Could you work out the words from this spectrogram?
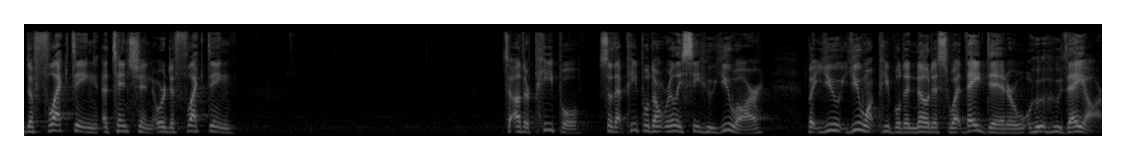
deflecting attention or deflecting to other people so that people don't really see who you are, but you, you want people to notice what they did or who, who they are.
